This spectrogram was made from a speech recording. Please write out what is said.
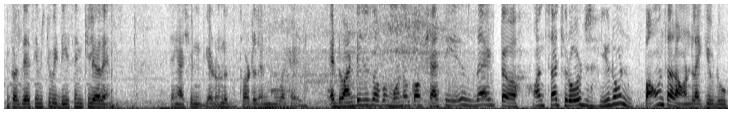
because there seems to be decent clearance. I think I shouldn't get onto the throttle and move ahead. Advantages of a monocoque chassis is that uh, on such roads you don't bounce around like you do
